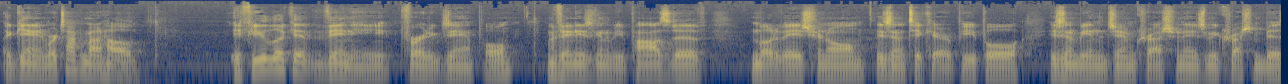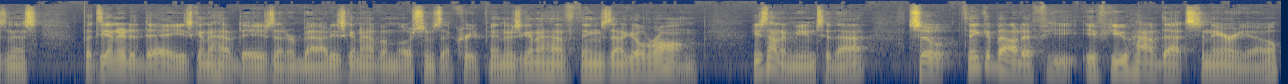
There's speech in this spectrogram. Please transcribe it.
Again, we're talking about how if you look at Vinny, for an example, Vinny's going to be positive, motivational. He's going to take care of people. He's going to be in the gym crushing it. He's going to be crushing business. But at the end of the day, he's going to have days that are bad. He's going to have emotions that creep in. He's going to have things that go wrong. He's not immune to that. So think about if he, if you have that scenario,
